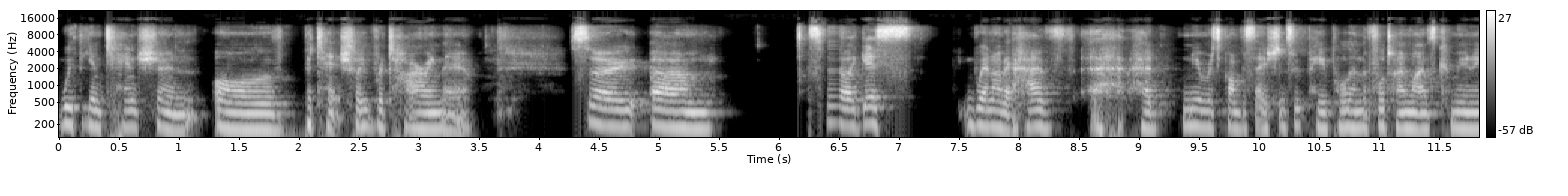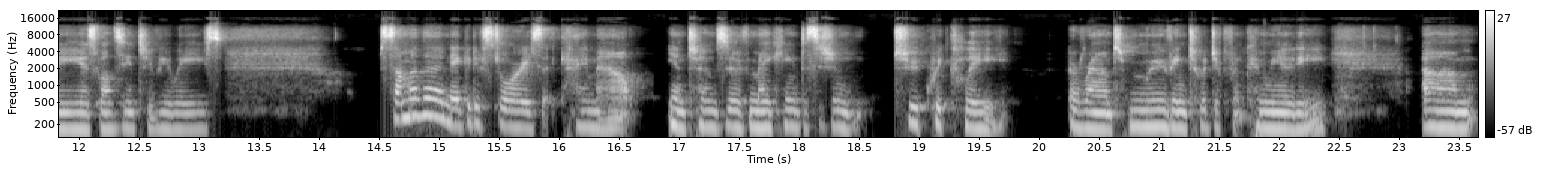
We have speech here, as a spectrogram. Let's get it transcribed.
with the intention of potentially retiring there. So, um, so I guess when I have uh, had numerous conversations with people in the full time lives community as well as interviewees, some of the negative stories that came out in terms of making a decision too quickly around moving to a different community um,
